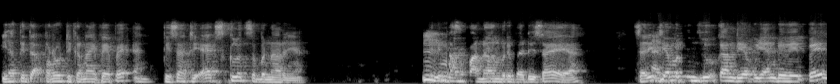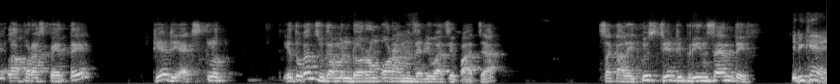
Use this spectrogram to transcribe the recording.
ya tidak perlu dikenai PPN, bisa dieksklud sebenarnya. Hmm. Ini masih pandangan pribadi saya ya. Jadi dia menunjukkan dia punya NPWP, lapor SPT, dia dieksklud. Itu kan juga mendorong orang menjadi wajib pajak, sekaligus dia diberi insentif jadi kayak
